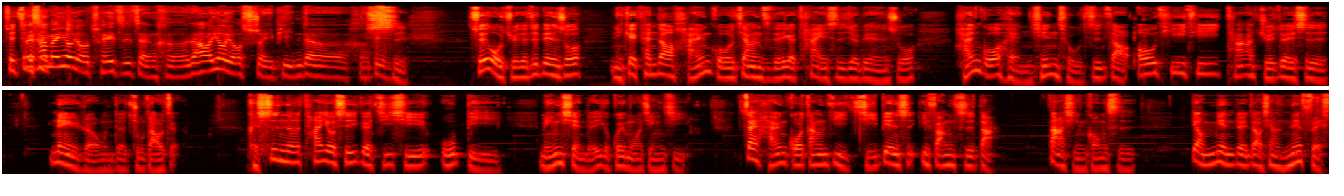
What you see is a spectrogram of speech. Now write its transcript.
所以这个他们又有垂直整合，然后又有水平的合并，是，所以我觉得这变成说，你可以看到韩国这样子的一个态势，就变成说，韩国很清楚知道 OTT 它绝对是内容的主导者，可是呢，它又是一个极其无比明显的一个规模经济，在韩国当地，即便是一方之霸。大型公司要面对到像 Netflix、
